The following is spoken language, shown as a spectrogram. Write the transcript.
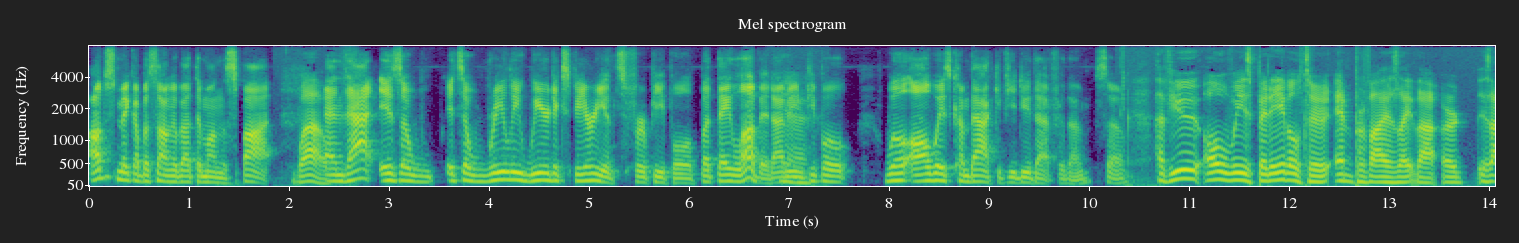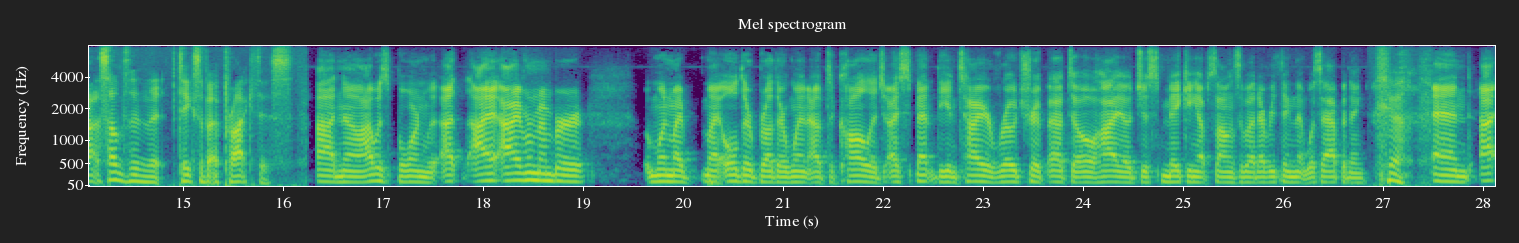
I'll just make up a song about them on the spot Wow. and that is a it's a really weird experience for people but they love it i Yeah. mean people will always come back if you do that for them so Have you always been able to improvise like that, or is that something that takes a bit of practice? Uh no i was born with i i, I remember when my my older brother went out to college i spent the entire road trip out to ohio just making up songs about everything that was happening. Yeah. and I,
